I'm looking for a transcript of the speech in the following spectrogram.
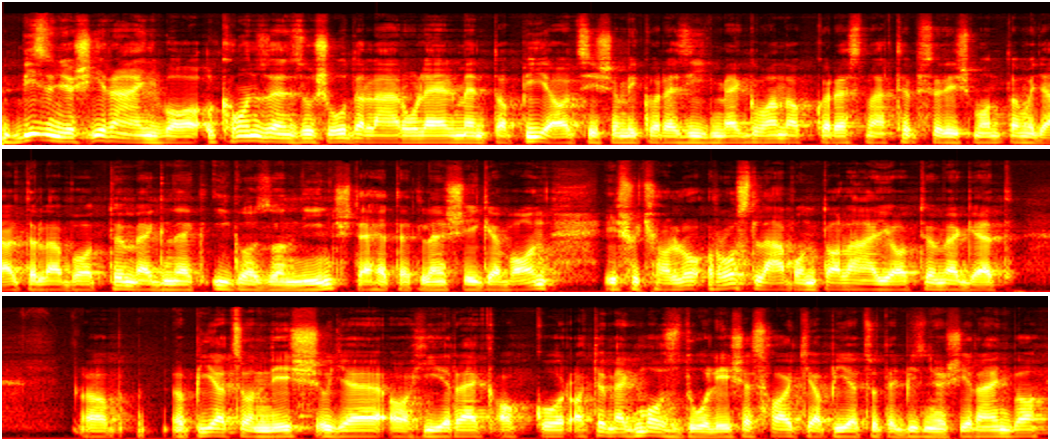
bizonyos irányba a konzenzus oldaláról elment a piac, és amikor ez így megvan, akkor ezt már többször is mondtam, hogy általában a tömegnek igaza nincs, tehetetlensége van, és hogyha rossz lábon találja a tömeget a, a piacon is ugye a hírek, akkor a tömeg mozdul, és ez hajtja a piacot egy bizonyos irányba.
